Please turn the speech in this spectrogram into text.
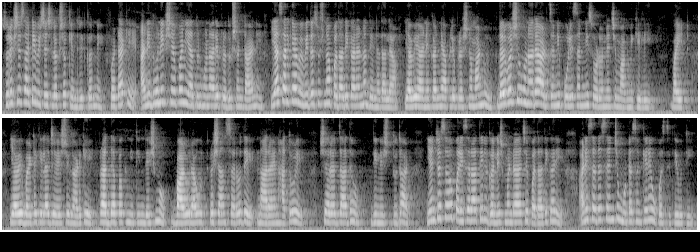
सुरक्षेसाठी विशेष लक्ष केंद्रित करणे फटाके आणि ध्वनिक्षेपण यातून होणारे प्रदूषण टाळणे यासारख्या विविध सूचना पदाधिकाऱ्यांना देण्यात आल्या. यावेळी अनेकांनी आपले प्रश्न मांडून दरवर्षी होणाऱ्या अडचणी पोलिसांनी सोडवण्याची मागणी केली. बाईट यावेळी बैठकीला जयश्री घाडगे प्राध्यापक नितीन देशमुख बाळू राऊत प्रशांत सरोदे नारायण हातोळे शरद जाधव दिनेश दुधाट यांच्यासह परिसरातील गणेश मंडळाचे पदाधिकारी आणि सदस्यांची मोठ्या संख्येने उपस्थिती होती.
